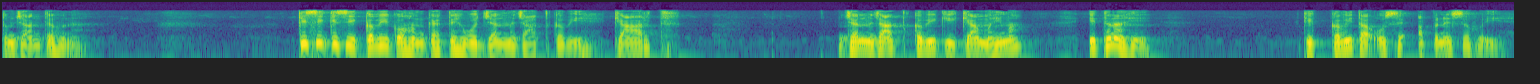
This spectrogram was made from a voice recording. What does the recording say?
तुम जानते हो ना किसी किसी कवि को हम कहते हैं, वो जन्मजात कवि है। क्या अर्थ? जन्मजात कवि की क्या महिमा? इतना ही कि कविता उसे अपने से हुई है।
